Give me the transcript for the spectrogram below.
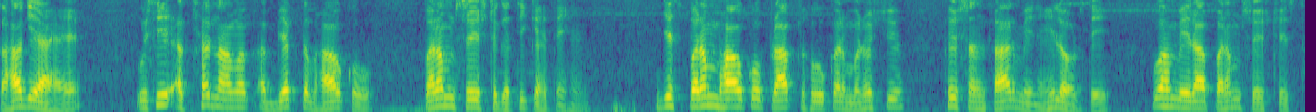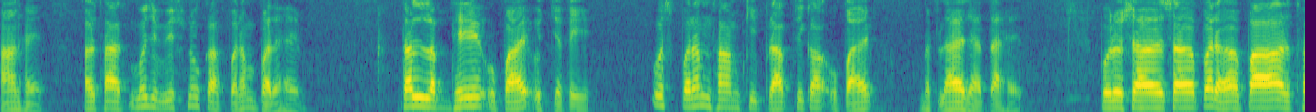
कहा गया है, उसी अक्षर नामक अव्यक्त भाव को परम श्रेष्ठ गति कहते हैं। जिस परम भाव को प्राप्त होकर मनुष्य फिर संसार में नहीं लौटते, वह मेरा परम श्रेष्ठ स्थान है, अर्थात मुझ विष्णु का परम पद है। तल्लब्धे उपाय उच्यते। उस परम धाम की प्राप्ति का उपाय बतलाया जाता है। पुरुष स पर पार्थ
